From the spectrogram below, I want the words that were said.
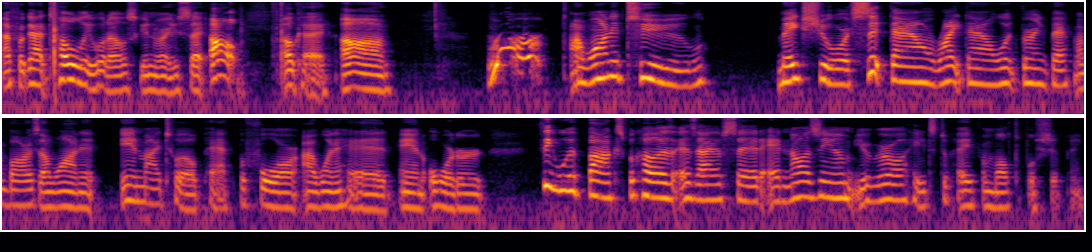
I forgot totally what I was getting ready to say. Oh, okay. Um, I wanted to make sure, sit down, write down what bring back my bars I wanted in my 12 pack before I went ahead and ordered the Whiff Box because as I have said ad nauseum, your girl hates to pay for multiple shipping.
